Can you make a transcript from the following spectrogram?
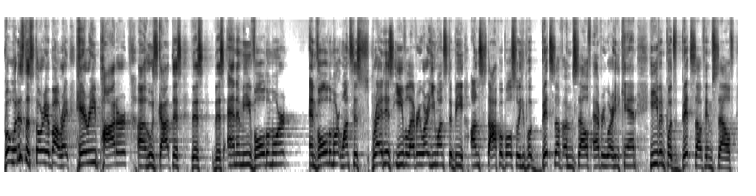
But what is the story about, right? Harry Potter, uh, who's got this, this, this enemy, Voldemort, and Voldemort wants to spread his evil everywhere. He wants to be unstoppable, so he put bits of himself everywhere he can. He even puts bits of himself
